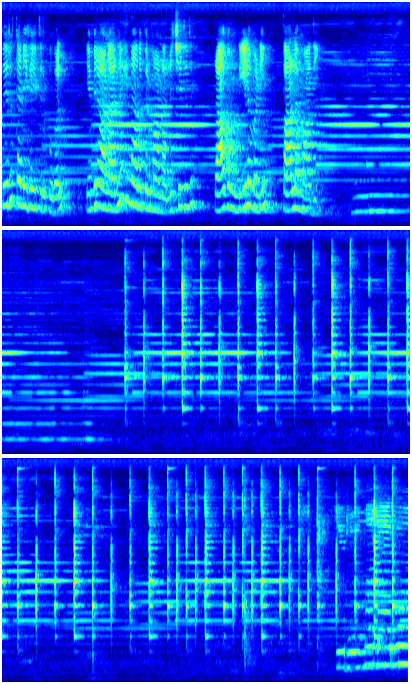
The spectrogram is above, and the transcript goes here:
திருத்தணிகை திருப்புகழ். எம்பிரான் அருணகிரிநாத பெருமான் அருளிச் செய்தது? ராகம் நீலமணி தாளமாதி திருமலரோகம்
